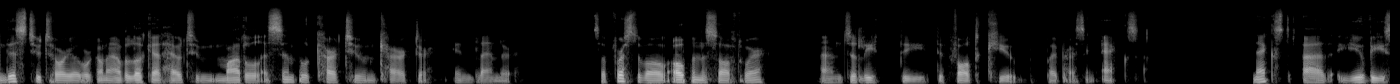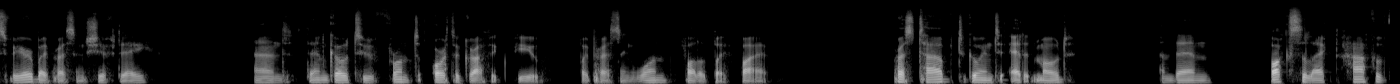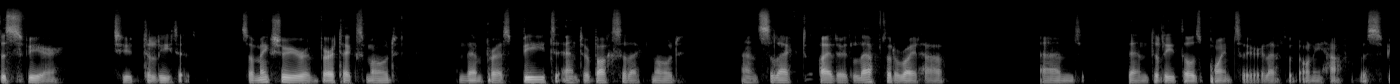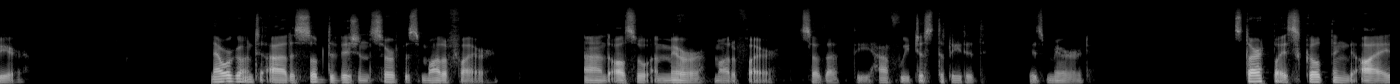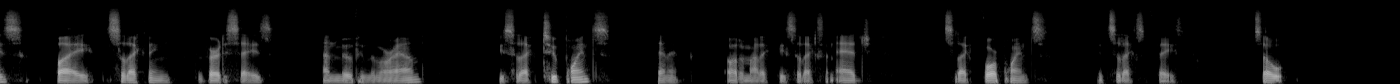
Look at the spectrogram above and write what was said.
In this tutorial we're going to have a look at how to model a simple cartoon character in Blender. So first of all open the software and delete the default cube by pressing X. Next add a UV sphere by pressing Shift A and then go to front orthographic view by pressing 1 followed by 5. Press tab to go into edit mode and then box select half of the sphere to delete it. So make sure you're in vertex mode and then press B to enter box select mode and select either the left or the right half and then delete those points so you're left with only half of a sphere. Now we're going to add a subdivision surface modifier and also a mirror modifier so that the half we just deleted is mirrored. Start by sculpting the eyes by selecting the vertices and moving them around. You select two points, then it automatically selects an edge. Select four points, it selects a face. So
